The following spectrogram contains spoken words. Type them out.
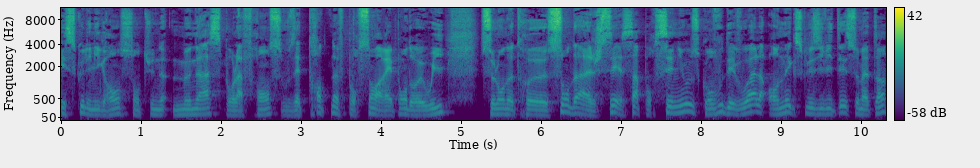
Est-ce que les migrants sont une menace pour la France? Vous êtes 39% à répondre oui, selon notre sondage CSA pour CNews qu'on vous dévoile en exclusivité ce matin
